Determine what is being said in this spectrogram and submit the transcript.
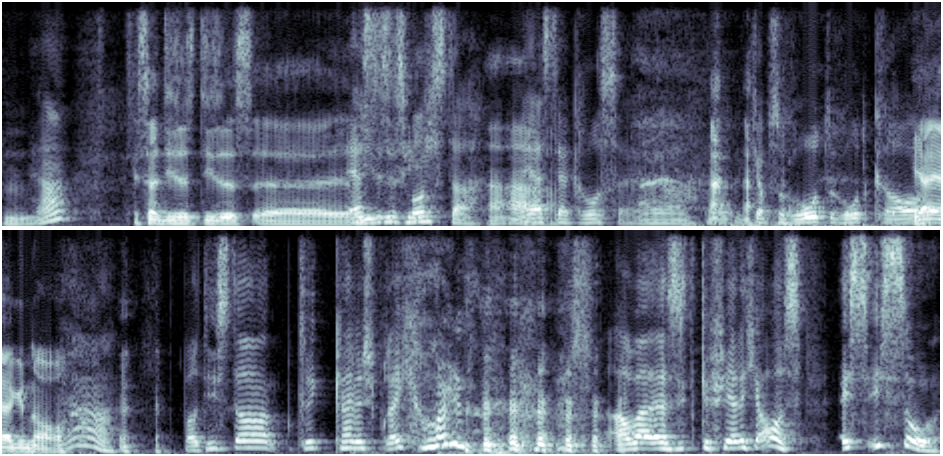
Mhm. Ja? Ist ja dieses, dieses, äh, Er ist dieses? Monster. Ah. Er ist der Große. Ja, ja. ja ich glaube so rot, rot-grau. Ja, ja, genau. Ja, Batista kriegt keine Sprechrollen, aber er sieht gefährlich aus. Es ist so.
